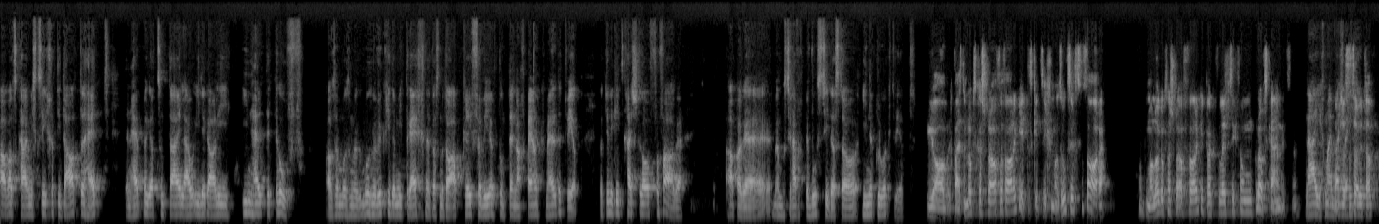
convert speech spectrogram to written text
Anwaltsgeheimnis gesicherte Daten hat, dann hat man ja zum Teil auch illegale Inhalte drauf. Also muss man, muss man wirklich damit rechnen, dass man da abgegriffen wird und dann nach Bern gemeldet wird. Natürlich gibt es kein Strafverfahren, aber äh, man muss sich einfach bewusst sein, dass da reingeschaut wird. Ja, ich weiß nicht, ob es kein Strafverfahren gibt. Es gibt sicher mal ein Aufsichtsverfahren. Und mal schauen, ob es ein Strafverfahren gibt wegen Verletzung vom Berufsgeheimnis. Ne? Nein, ich meine, weißt du, also, so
